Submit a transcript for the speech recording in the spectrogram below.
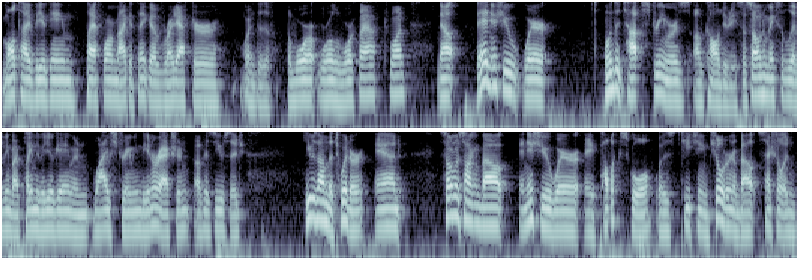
multi video game platform I could think of right after what the, the War, World of Warcraft one. Now, they had an issue where one of the top streamers of Call of Duty, so someone who makes a living by playing the video game and live streaming the interaction of his usage, he was on the Twitter and someone was talking about an issue where a public school was teaching children about sexual and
